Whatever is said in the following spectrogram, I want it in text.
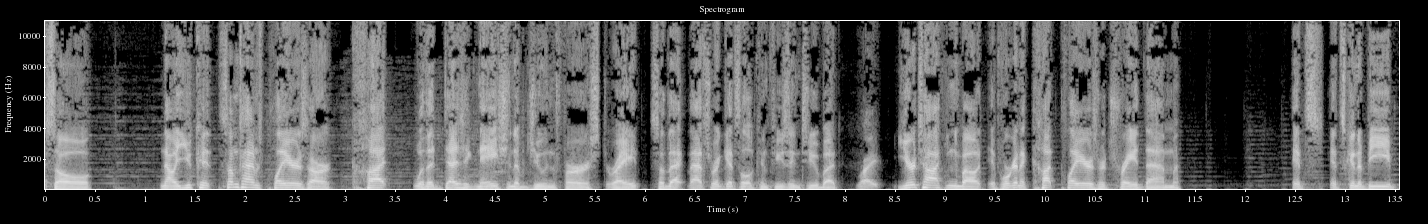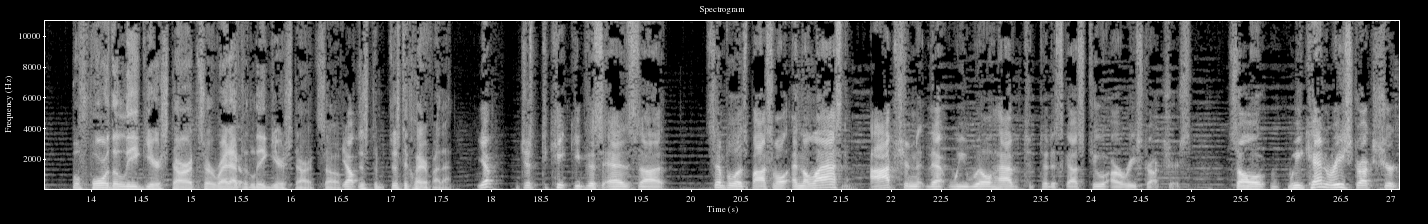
So now you could sometimes players are cut with a designation of June first, right? So that that's where it gets a little confusing too. But Right. you're talking about if we're going to cut players or trade them, it's it's going to be before the league year starts or right after the league year starts. So Yep. just to, just to clarify that. Yep. Just to keep keep this as uh, simple as possible. And the last option that we will have to, to discuss too are restructures. So we can restructure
